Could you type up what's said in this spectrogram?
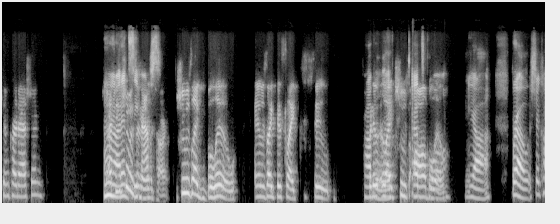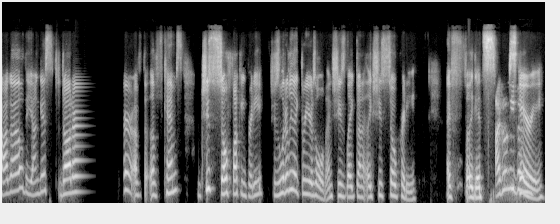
Kim Kardashian? I don't know. I think she was an hers. Avatar. She was like blue, and it was like this like suit, Probably. but it like she was That's all cool. blue. Yeah. Bro, Chicago, the youngest daughter of of Kim's. She's so fucking pretty. She's literally like three years old, and she's like gonna like she's so pretty. I feel like it's I don't even scary.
